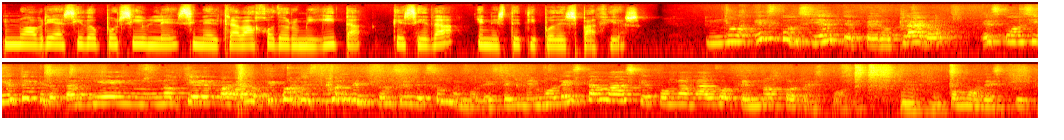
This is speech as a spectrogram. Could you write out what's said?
no habría sido posible sin el trabajo de hormiguita que se da en este tipo de espacios. No, es consciente, pero claro, es consciente, pero también no quiere pagar lo que corresponde, entonces eso me molesta. Y me molesta más que pongan algo que no corresponde, uh -huh. como despido.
